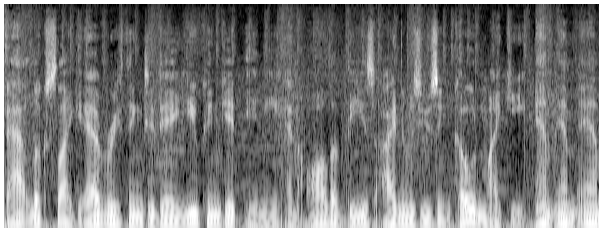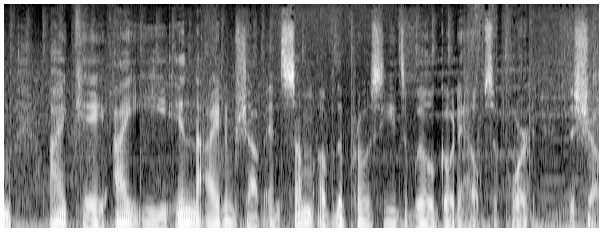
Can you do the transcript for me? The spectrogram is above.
That looks like everything today. You can get any and all of these items using code Mikey M M M I K I E in the item shop, and some of the proceeds will go to help support the show.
